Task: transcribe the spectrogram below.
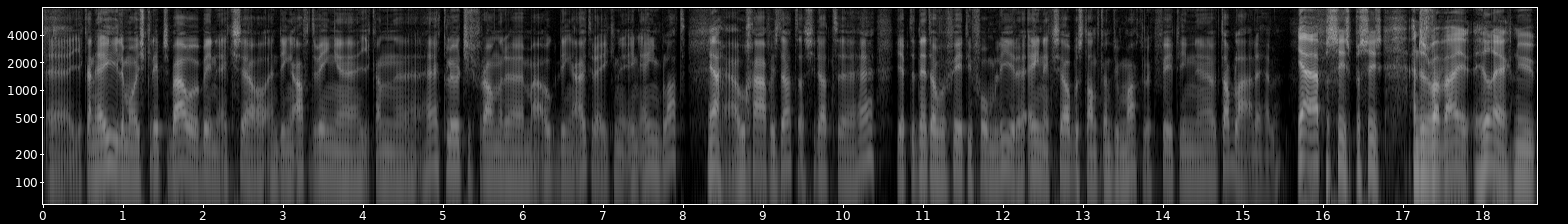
Eh, je kan hele mooie scripts bouwen binnen Excel en dingen afdwingen. Je kan eh, hè, kleurtjes veranderen, maar ook dingen uitrekenen in één blad. Ja, Ja, hoe gaaf is dat als je dat... hè, je hebt het net over 14 formulieren. Eén Excel-bestand kan natuurlijk makkelijk 14 eh, tabbladen hebben. Ja, precies, precies. En dus wat wij heel erg nu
